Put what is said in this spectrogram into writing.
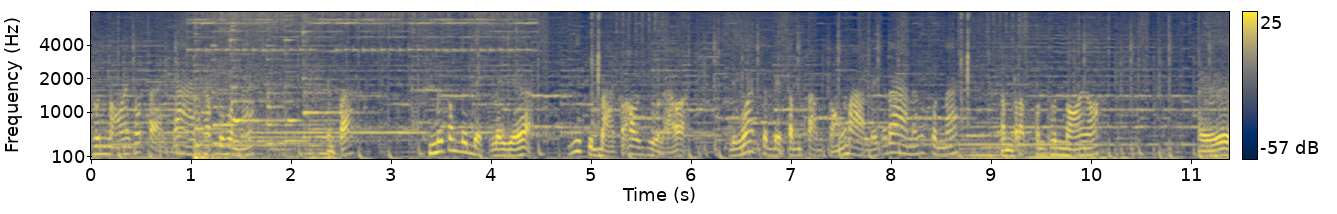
ทุนน้อยก็แตกได้นะครับทุกคนนะเห็นปะไม่ต้องไปเบ็ดเลยเยอะ 20 บาทก็เอาอยู่แล้วอะ หรือว่าจะเบ็ดต่ำๆ2บาทเลยก็ได้นะทุกคนนะสำหรับคนทุนน้อยเนาะเออ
